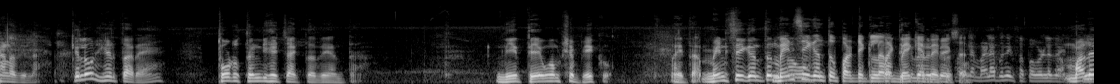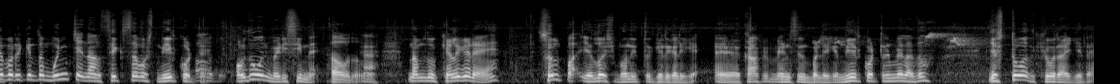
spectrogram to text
ಕಾಣೋದಿಲ್ಲ. ಕೆಲವರು ಹೇಳ್ತಾರೆ ತೋಟ ತಂಡಿ ಹೆಚ್ಚಾಗ್ತದೆ ಅಂತ. ನೀರು ತೇವಾಂಶ ಬೇಕು. ಆಯ್ತಾ? ಮೆಣಸಿಗಂತೂ ಮೆಣಸಿಗಂತೂ ಪರ್ಟಿಕ್ಯುಲರ್ ಆಗಿ ಬೇಕೇ ಬೇಕು ಸರ್. ಮಳೆ ಬಂದಿಗೆ ಸ್ವಲ್ಪ ಒಳ್ಳೇದು. ಮಳೆ ಬರೋಕ್ಕಿಂತ ಮುಂಚೆ ನಾನು ಸಿಕ್ಸ್ ಅವರ್ಸ್ ನೀರು ಕೊಟ್ಟೆ. ಅದು ಒಂದು ಮೆಡಿಸಿನ್ನೇ ಹೌದು. ನಮ್ಮದು ಕೆಳಗಡೆ ಸ್ವಲ್ಪ ಯೆಲ್ಲೋಶ್ ಬಂದಿತ್ತು ಗಿಡಗಳಿಗೆ. ಕಾಫಿ ಮೆಣಸಿನ ಬಳ್ಳಿಗೆ. ನೀರು ಕೊಟ್ಟಿದ ಮೇಲೆ ಅದು ಎಷ್ಟೋ ಅದು ಕ್ಯೂರ್ ಆಗಿದೆ.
